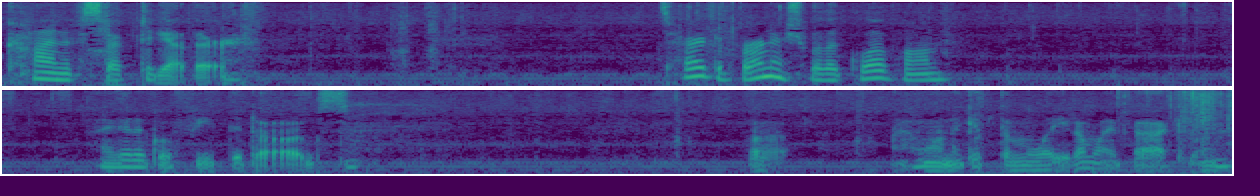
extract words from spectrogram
kind of stuck together. It's hard to burnish with a glove on. I gotta go feed the dogs. But I want to get them laid on my backing.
